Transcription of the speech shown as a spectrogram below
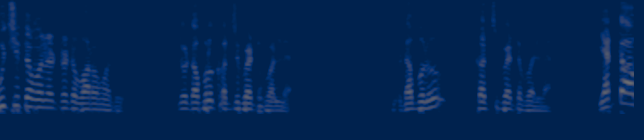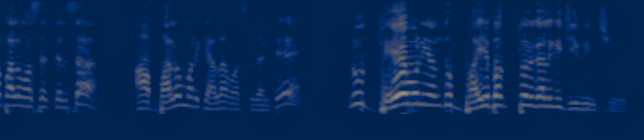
ఉచితమైనటువంటి వరం అది. నువ్వు డబ్బులు ఖర్చు పెట్టబడలే. డబ్బులు ఖర్చు పెట్టబడలే. ఎట్టా ఆ బలం వస్తుంది తెలుసా? ఆ బలం మనకి ఎలా వస్తుందంటే నువ్వు దేవుని అందు భయభక్తులు కలిగి జీవించి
